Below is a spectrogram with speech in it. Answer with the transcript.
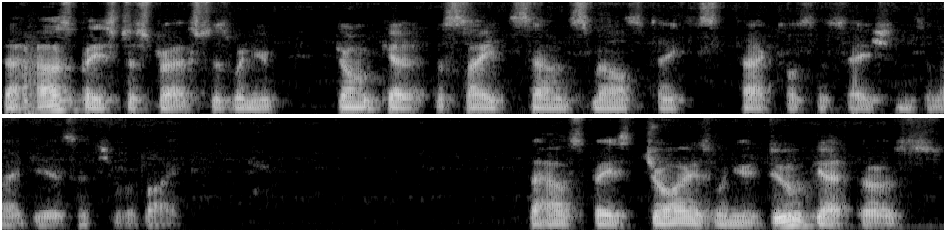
The house based distress is when you don't get the sight, sound, smells, tactile sensations, and ideas that you would like. The house based joy is when you do get those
